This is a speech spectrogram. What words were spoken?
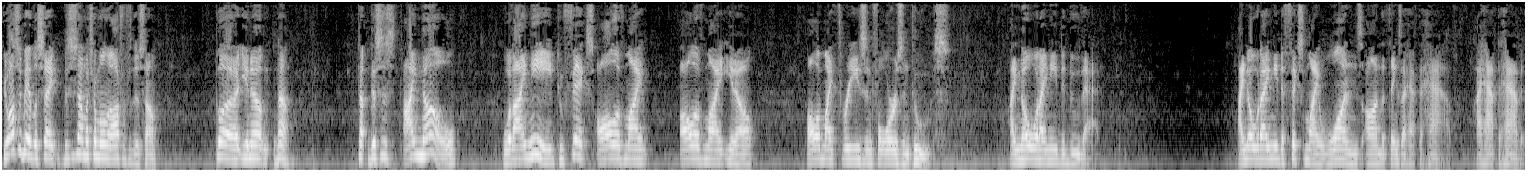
You'll also be able to say, this is how much I'm willing to offer for this home. But, you know, no. no. This is, I know what I need to fix all of my, all of my, you know, all of my threes and fours and twos. I know what I need to do that. I know what I need to fix my ones on the things I have to have. I have to have it.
